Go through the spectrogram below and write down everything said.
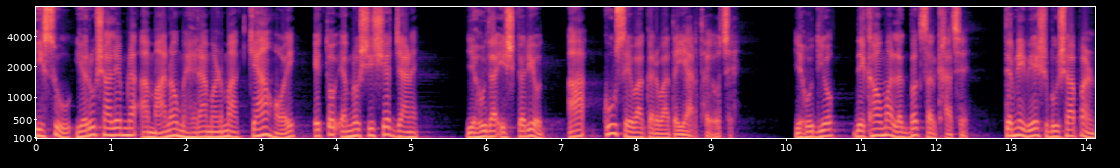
ઈસુ યરુશાલેમના આ માનવ મહેરામણમાં ક્યાં હોય એ તો એમનો શિષ્ય જ જાણે. યહુદા ઇશ્કરિયોત આ કુસેવા કરવા તૈયાર થયો છે. યહૂદીઓ દેખાવમાં લગભગ સરખા છે. તેમની વેશભૂષા પણ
